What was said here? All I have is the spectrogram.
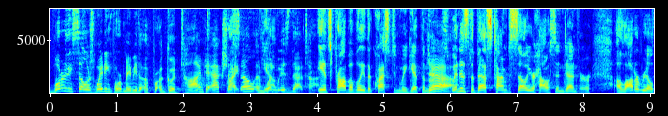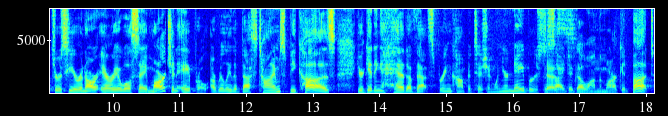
what are these sellers waiting for? Maybe the, a, a, good time to actually right. sell? And yeah. when is that time? It's probably the question we get the yeah. most. When is the best time to sell your house in Denver? A lot of realtors here in our area will say March and April are really the best times because you're getting ahead of that spring competition when your neighbors decide yes. to go on the market. But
